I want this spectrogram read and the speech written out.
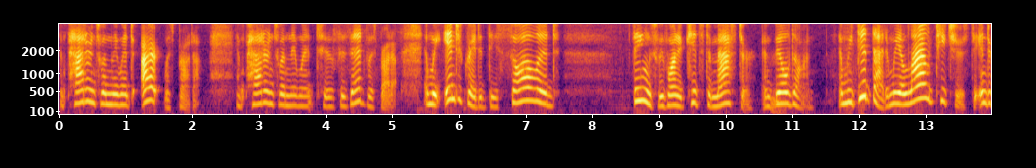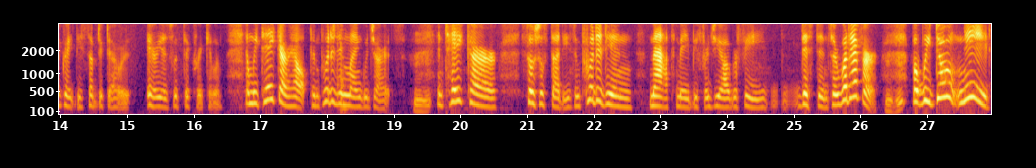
And patterns when they went to art was brought up. And patterns when they went to phys ed was brought up. And we integrated these solid things we wanted kids to master and mm. build on. And we did that. And we allowed teachers to integrate these subject areas with the curriculum. And we take our health and put it in language arts. Mm-hmm. And take our social studies and put it in math, maybe for geography, distance, or whatever. Mm-hmm. But we don't need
